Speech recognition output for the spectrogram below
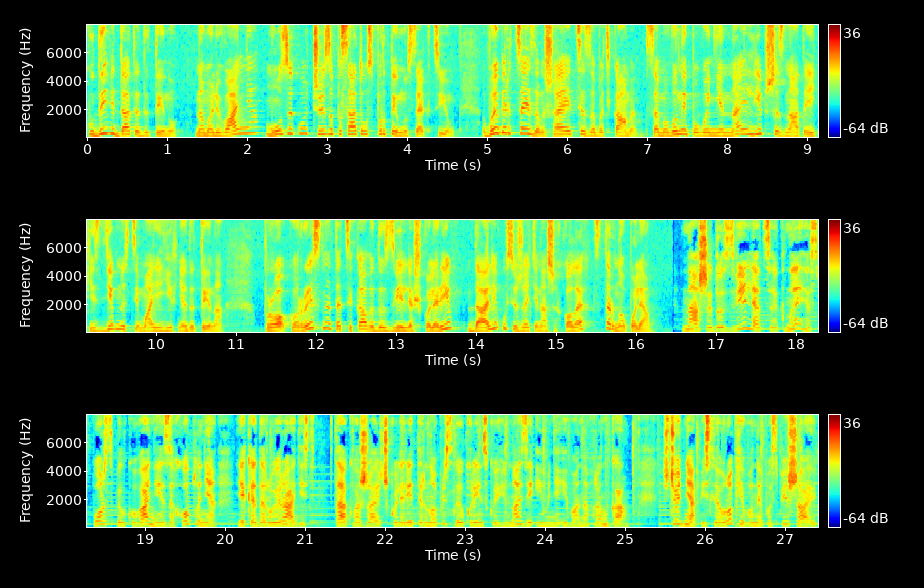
Куди віддати дитину? На малювання, музику чи записати у спортивну секцію? Вибір цей залишається за батьками. Саме вони повинні найліпше знати, які здібності має їхня дитина. Про корисне та цікаве дозвілля школярів далі у сюжеті наших колег з Тернополя. Наше дозвілля це книги, спорт, спілкування і захоплення, яке дарує радість. Так вважають школярі Тернопільської української гімназії імені Івана Франка. Щодня після уроків вони поспішають:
